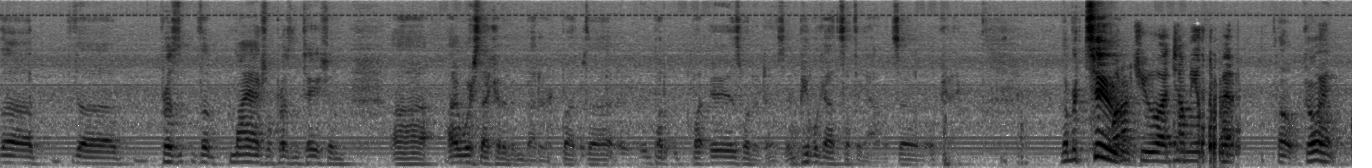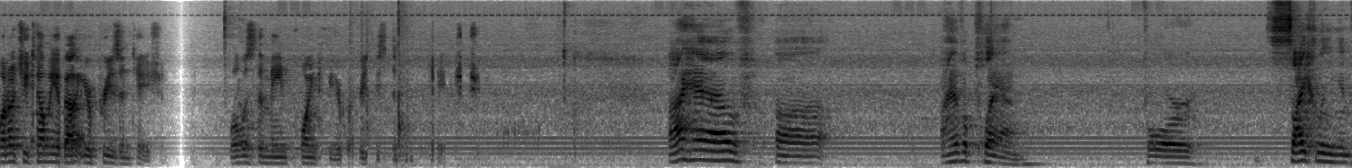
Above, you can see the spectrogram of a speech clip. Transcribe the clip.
the the pres, the my actual presentation. Uh, I wish that could have been better, but uh, but but it is what it is, and people got something out of it. So okay. Number two. Why don't you uh, tell me a little bit? Oh, go ahead. Why don't you tell me about your presentation? What was the main point for your presentation? I have uh, I have a plan for cycling and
